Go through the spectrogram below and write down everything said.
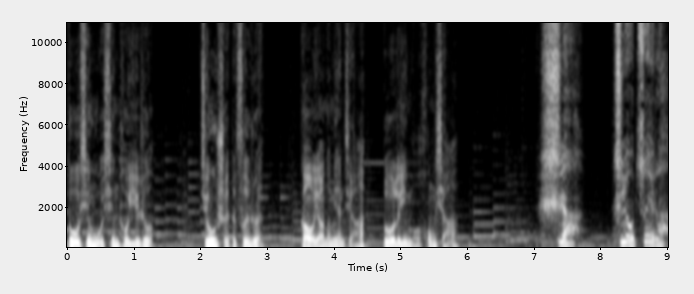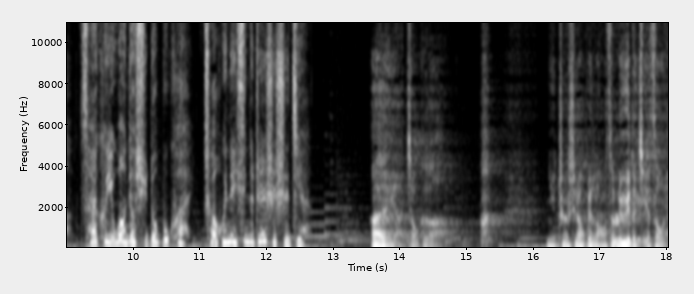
杜兴武心头一热，酒水的滋润，高阳的面颊多了一抹红霞。是啊，只有醉了，才可以忘掉许多不快，找回内心的真实世界。哎呀，焦哥。你这是要被老子绿的节奏呀！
